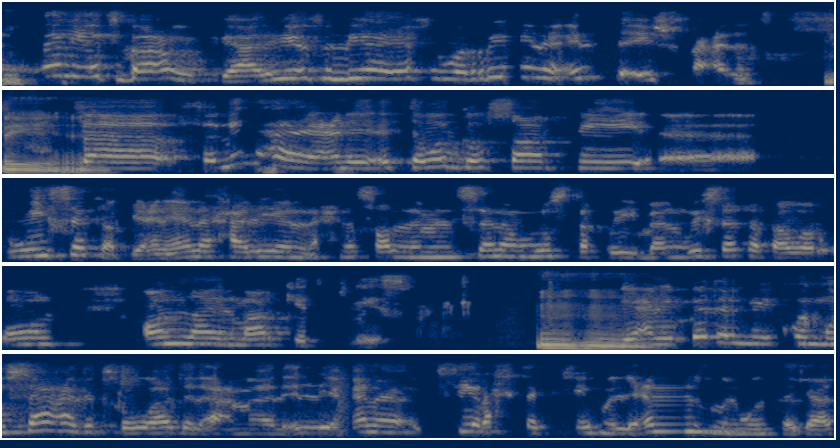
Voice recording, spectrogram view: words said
لن يتبعوك. يعني هي في النهاية يا أخي ورينا أنت إيش فعلت. فمنها يعني التوقف صار في we set up يعني أنا حاليا إحنا صار لنا من سنة ونص تقريبا. we set up our own online marketplace يعني بدل ما يكون مساعدة رواد الأعمال اللي أنا كثير أحتك فيهم اللي عندهم المنتجات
